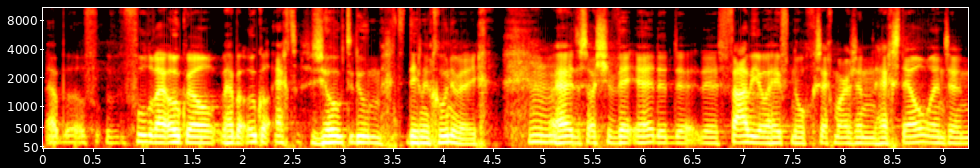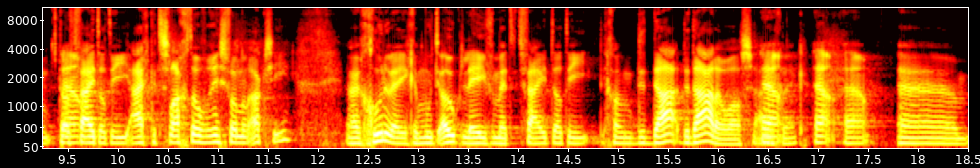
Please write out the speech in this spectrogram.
eh, voelden wij ook wel, we hebben ook wel echt zo te doen met Dylan Groenewegen. Mm. Hè, dus als je weet, hè, de, de, de Fabio heeft nog zeg maar zijn herstel en zijn, dat Ja. feit dat hij eigenlijk het slachtoffer is van een actie. Uh, Groenewegen moet ook leven met het feit dat hij gewoon de, da de dader was eigenlijk. Ja, ja. Ehm, nou,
